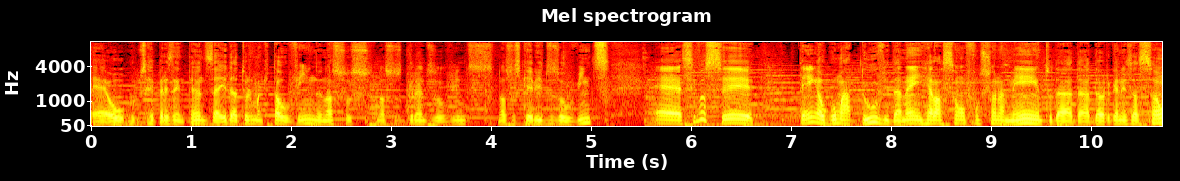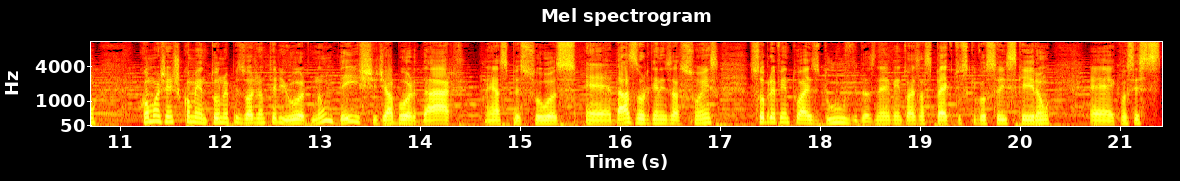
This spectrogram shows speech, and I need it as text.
é, os representantes aí da turma que está ouvindo, nossos, nossos grandes ouvintes, nossos queridos ouvintes, é, se você tem alguma dúvida né, em relação ao funcionamento da, da, da organização, como a gente comentou no episódio anterior, não deixe de abordar né, as pessoas é, das organizações sobre eventuais dúvidas, né, eventuais aspectos que vocês queiram, é, que vocês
